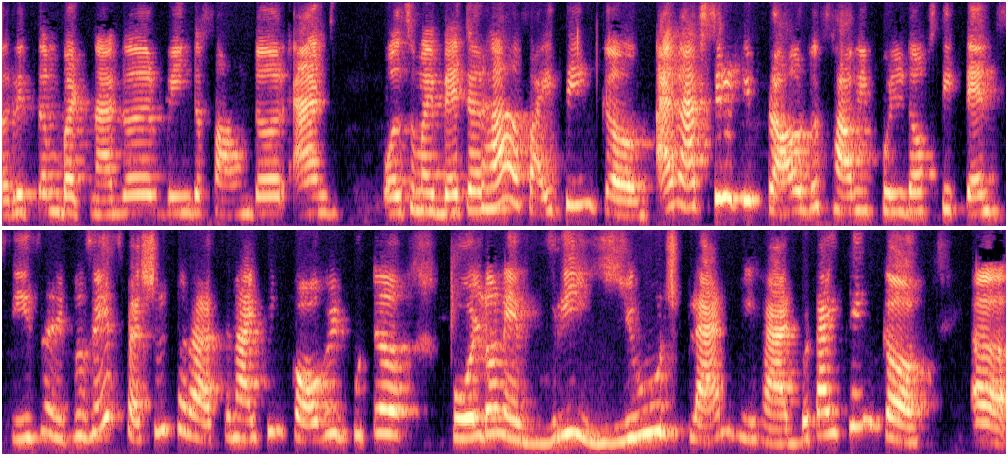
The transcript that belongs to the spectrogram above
Ritam Bhatnagar being the founder and also my better half, I think uh, I'm absolutely proud of how we pulled off the 10th season. It was very special for us. And I think COVID put a hold on every huge plan we had. But I think uh, uh,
